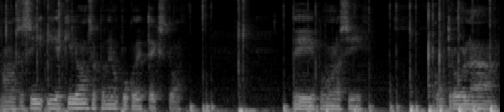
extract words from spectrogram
Vamos así. Y aquí le vamos a poner un poco de texto. Eh, pongámoslo así. Controla.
